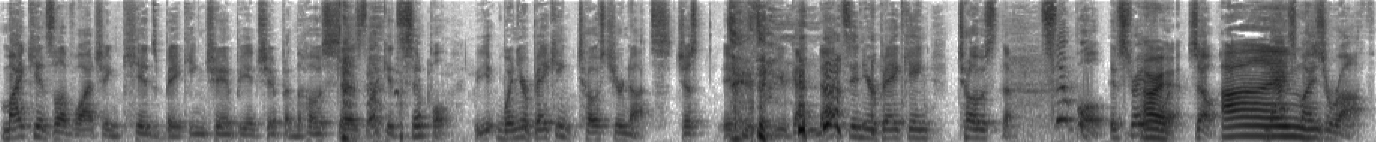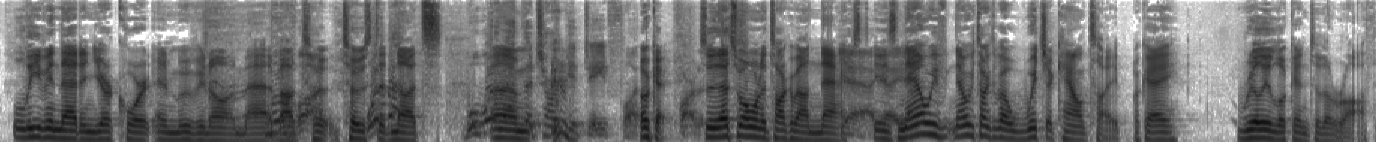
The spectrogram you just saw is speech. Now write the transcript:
My kids love watching Kids Baking Championship, and the host says, like, it's simple. When you're baking, toast your nuts. Just if you- you've got nuts in your baking, toast them. Simple. It's straightforward. Right. So I'm- maximize your Roth. Leaving that in your court and moving on, Matt, Move about on. to- toasted about- nuts. Well, what about the target date fund? Okay, part of so that's what I want to talk about next. Yeah, is yeah. now we've now we talked about which account type. Okay, really look into the Roth,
